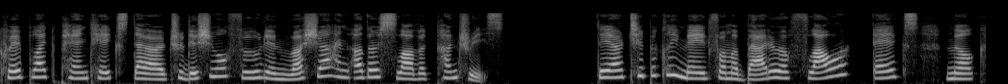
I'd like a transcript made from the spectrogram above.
crepe-like pancakes that are traditional food in Russia and other Slavic countries. They are typically made from a batter of flour, eggs, milk,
